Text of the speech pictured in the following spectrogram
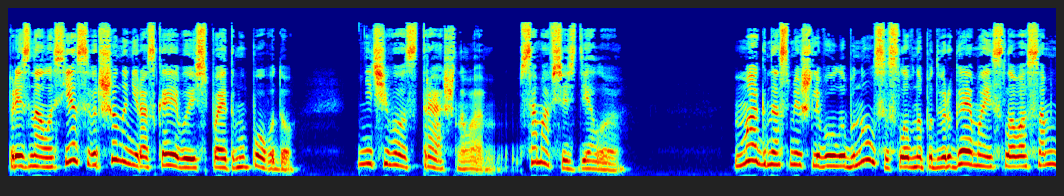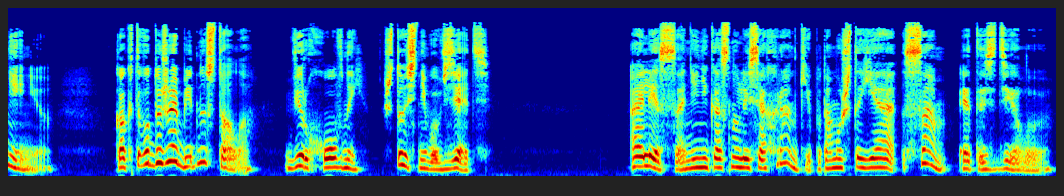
Призналась я, совершенно не раскаиваясь по этому поводу — «Ничего страшного, сама все сделаю». Маг насмешливо улыбнулся, словно подвергая мои слова сомнению. Как-то вот даже обидно стало. Верховный, что с него взять? Олеса, они не коснулись охранки, потому что я сам это сделаю.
